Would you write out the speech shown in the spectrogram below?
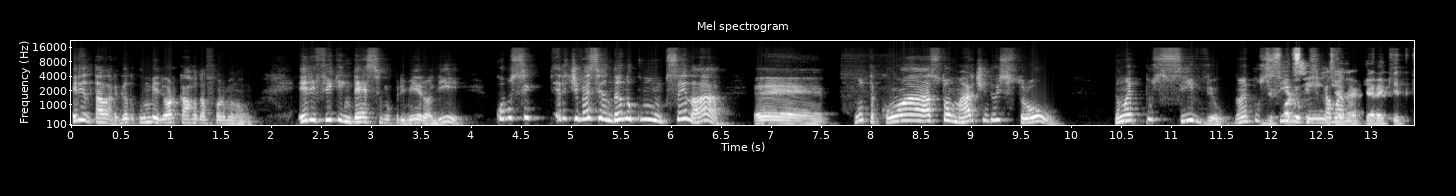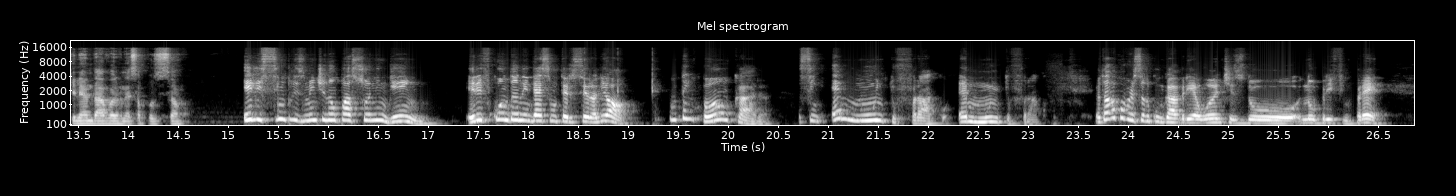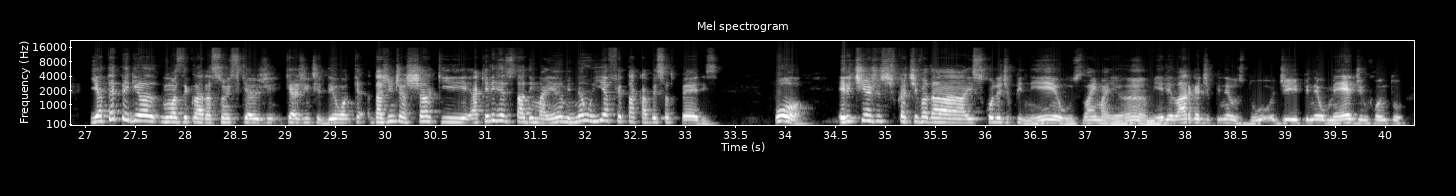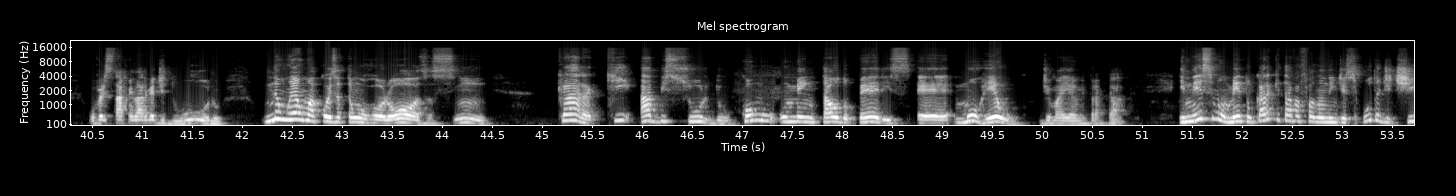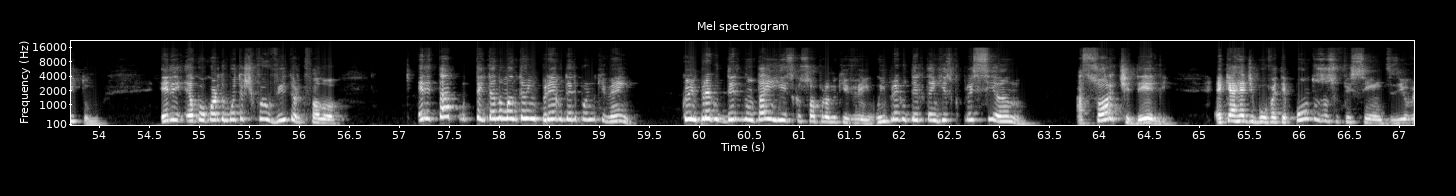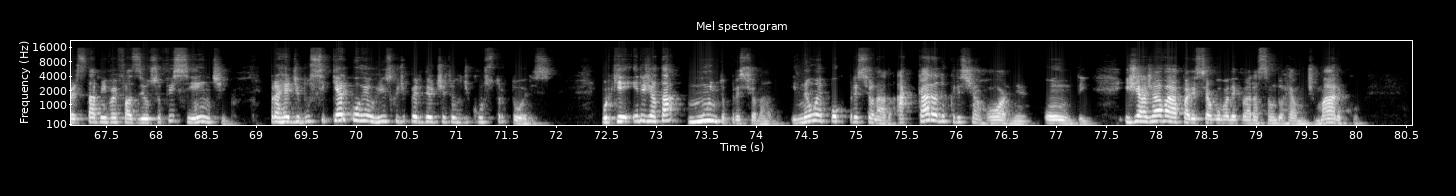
Ele tá largando com o melhor carro da Fórmula 1. Ele fica em 11 primeiro ali, como se ele estivesse andando com, sei lá, é, puta, com a Aston Martin do Stroll. Não é possível, não é possível. De que, India, né, que era a equipe que ele andava nessa posição. Ele simplesmente não passou ninguém. Ele ficou andando em 13 terceiro ali, ó. Não tem pão, cara. Assim, é muito fraco, é muito fraco. Eu estava conversando com o Gabriel antes do no briefing pré, e até peguei umas declarações que a, gente, que a gente deu, da gente achar que aquele resultado em Miami não ia afetar a cabeça do Pérez. Pô, ele tinha justificativa da escolha de pneus lá em Miami, ele larga de pneus du de pneu médio enquanto o Verstappen larga de duro. Não é uma coisa tão horrorosa assim. Cara, que absurdo como o mental do Pérez é, morreu de Miami para cá. E nesse momento, um cara que estava falando em disputa de título, ele, eu concordo muito, acho que foi o Vitor que falou. Ele está tentando manter o emprego dele para o ano que vem. Porque o emprego dele não está em risco só para o ano que vem. O emprego dele está em risco para esse ano. A sorte dele é que a Red Bull vai ter pontos o suficientes e o Verstappen vai fazer o suficiente para a Red Bull sequer correr o risco de perder o título de construtores. Porque ele já está muito pressionado. E não é pouco pressionado. A cara do Christian Horner ontem, e já já vai aparecer alguma declaração do Helmut Marko,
